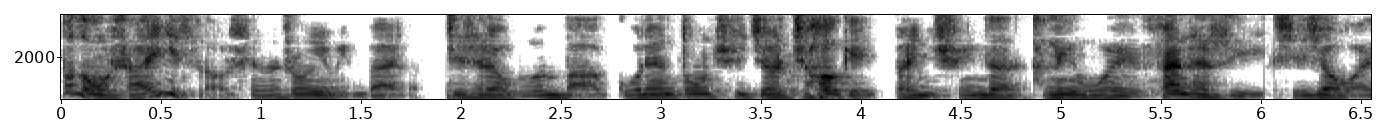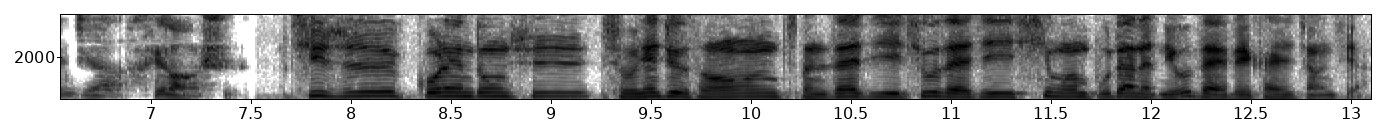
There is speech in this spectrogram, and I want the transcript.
不懂啥意思啊，现在终于明白了。接下来我们把国联东区就交给本群的另一位 fantasy 邪教玩家黑老师。其实国联东区首先就从本赛季休赛期新闻不断的牛仔队开始讲起啊，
